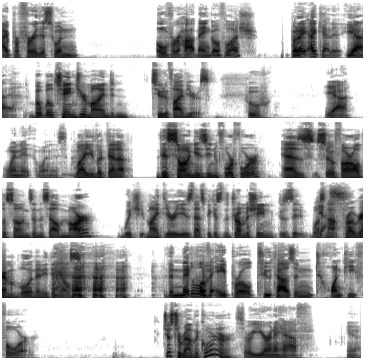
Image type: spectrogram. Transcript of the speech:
I prefer this one over Hot Mango Flush. But I, I get it. Yeah. But we'll change your mind in two to five years. Ooh. Yeah. When it when is While you look that up, this song is in four four, as so far all the songs on this album are. Which my theory is that's because of the drum machine, because it was Yes. not programmable in anything else. the middle of April two thousand twenty four. Just around the corner. So a year and a half. Yeah.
